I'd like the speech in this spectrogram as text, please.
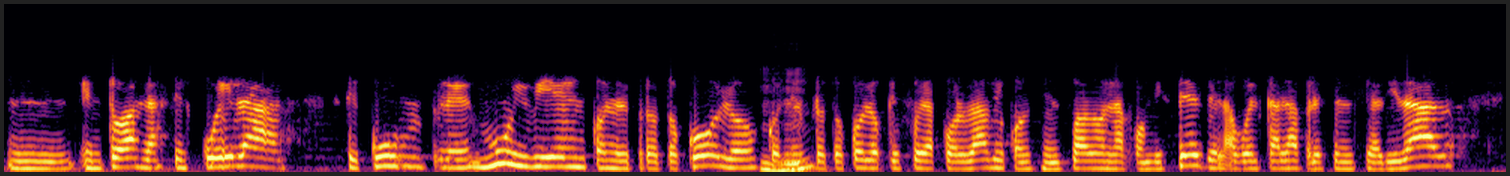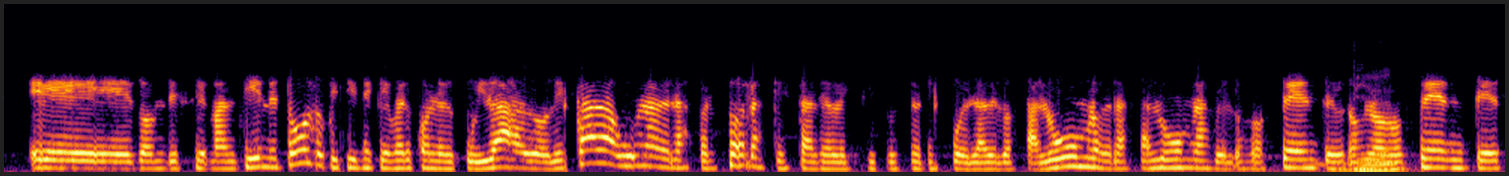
mm, en todas las escuelas se cumple muy bien con el protocolo, con el protocolo que fue acordado y consensuado en la comité de la vuelta a la presencialidad, eh, donde se mantiene todo lo que tiene que ver con el cuidado de cada una de las personas que están en la institución escuela, de los alumnos, de las alumnas, de los docentes, de los no docentes.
